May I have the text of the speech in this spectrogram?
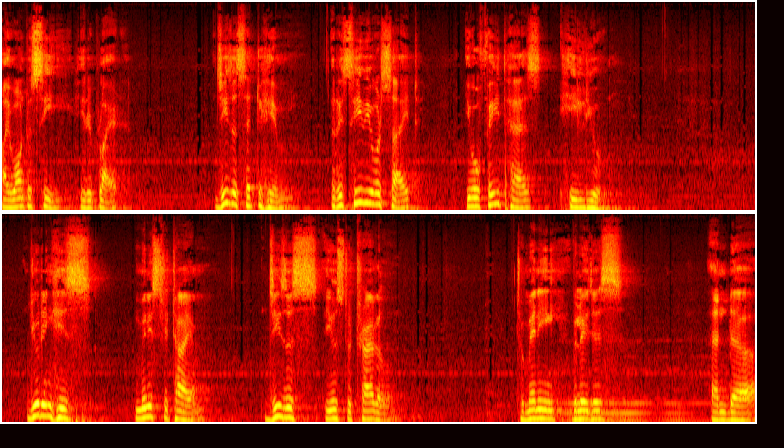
I want to see, he replied. Jesus said to him, Receive your sight, your faith has healed you. During his ministry time, Jesus used to travel to many villages, and uh,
